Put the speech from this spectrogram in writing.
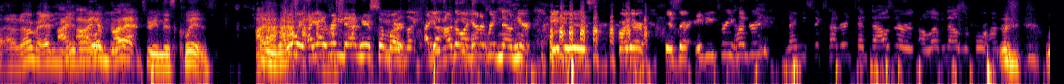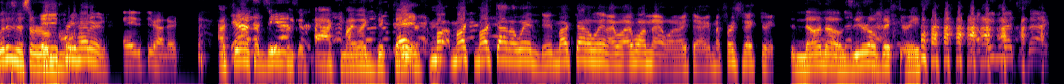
I don't know, man. You I, didn't I look am it not up. answering this quiz. I No, wait, I got it written down here somewhere. Like I got, oh, no, I got it written down here. It is. Are there? Is there 8,300, 9,600, 10,000, or 11,400? what is this? A revolt? Eighty-three hundred. 8,300. I feel Yeah, like I'm being like answer. attacked by like Yeah, no, no, Hey, dictator. mark, mark, mark down a win, dude. Mark down a win. I, I won that one right there. My first victory. No, no, zero victories. I'm leaving that to Zack.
